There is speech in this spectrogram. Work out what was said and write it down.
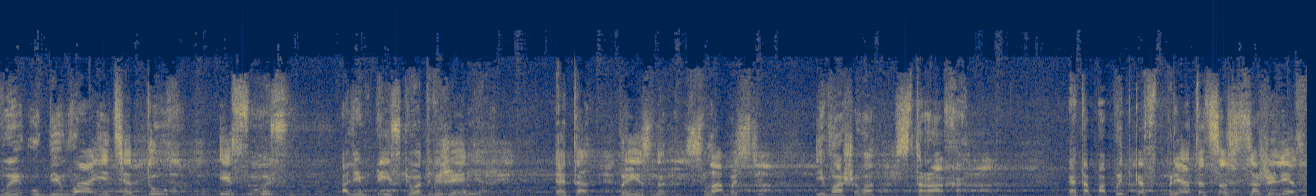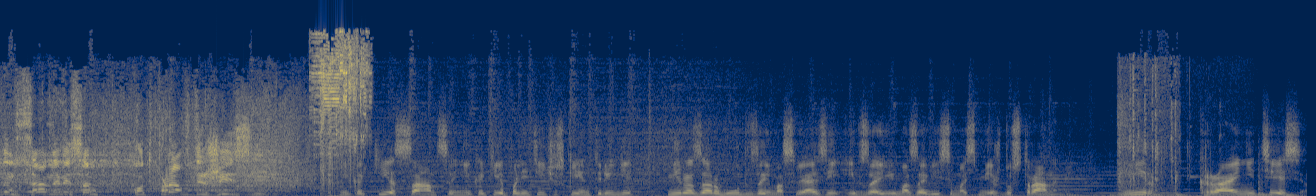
Вы убиваете дух и смысл олимпийского движения. Это признак слабости и вашего страха. Это попытка спрятаться за железным занавесом от правды жизни. Никакие санкции, никакие политические интриги не разорвут взаимосвязи и взаимозависимость между странами. Мир крайне тесен.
